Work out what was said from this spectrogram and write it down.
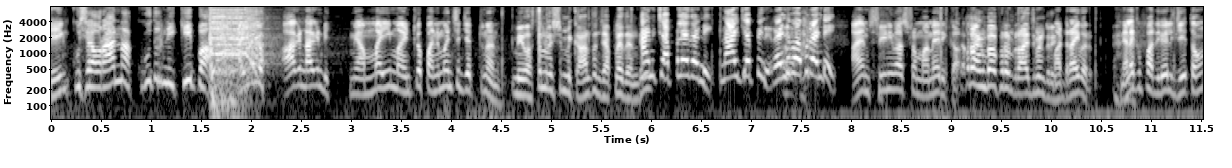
ఏం కూసావరా? నా కూతురు నీ కీపా. అయ్యో ఆగండి ఆగండి. మీ అమ్మాయి మా ఇంట్లో పని మంచి చెప్తున్నాను. మీ వస్తున్న విషయం మీ కాంతం చెప్పలేదండి. ఆయన చెప్పలేదండి. నాకు చెప్పింది రండి బాబు రండి. I'm Srinivas from America. Rangabapuram Rajahmundry. మా డ్రైవర్. నెలకు పదివేలు జీతం.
